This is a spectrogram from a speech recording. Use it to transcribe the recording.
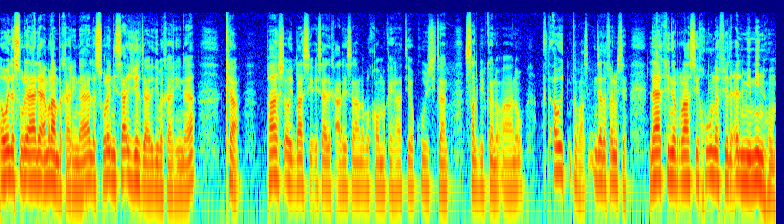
أو لە سوورە ئالێ عمران بەکارهینە لە سوورەی نیسائش یەک جارێدی بەکارهینە کە پاش ئەوەی باسی ئیسادێک عليه سلام لە بۆ قومەکەی هاتیە و کوویستیان سەڵبی بکەن و ئانە و ئەوەی تەواز اینجا دەفەرمیسێ لكن الراسخون في العلم منهم.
